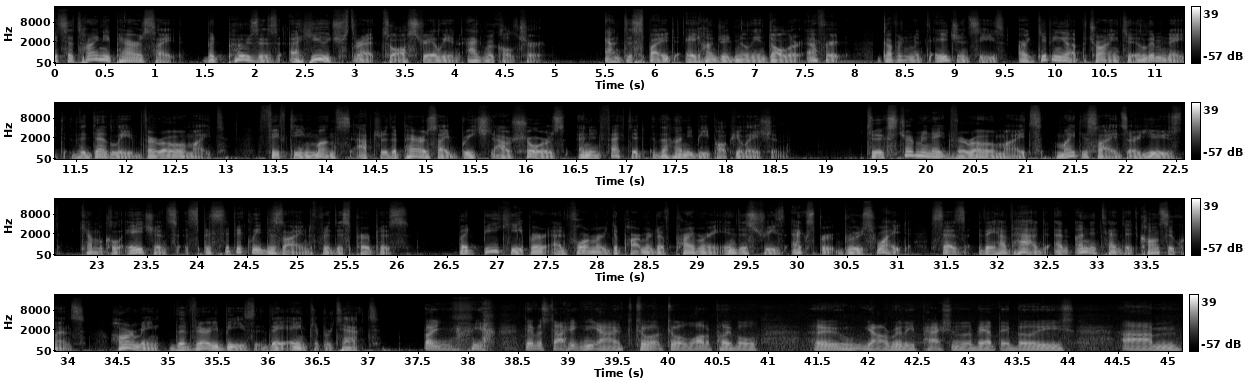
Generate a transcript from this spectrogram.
It's a tiny parasite, but poses a huge threat to Australian agriculture. And despite a $100 million effort, government agencies are giving up trying to eliminate the deadly varroa mite, 15 months after the parasite breached our shores and infected the honeybee population. To exterminate varroa mites, miticides are used, chemical agents specifically designed for this purpose. But beekeeper and former Department of Primary Industries expert Bruce White says they have had an unintended consequence, harming the very bees they aim to protect. Been yeah, devastating, you know, to to a lot of people who you know, are really passionate about their bees. Um,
